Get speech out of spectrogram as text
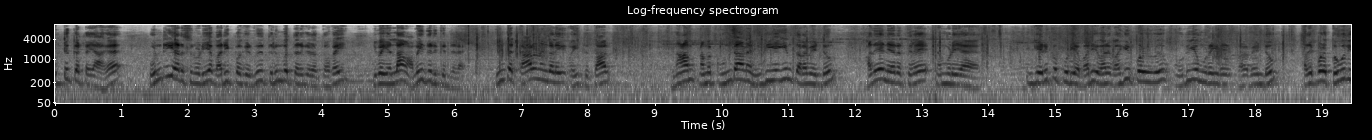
முட்டுக்கட்டையாக ஒன்றிய அரசினுடைய வரிப்பகிர்வு திரும்பத் தருகிற தொகை இவையெல்லாம் அமைந்திருக்கின்றன. இந்த காரணங்களை வைத்துத்தான் நாம் நமக்கு உண்டான நிதியையும் தர வேண்டும். அதே நேரத்திலே நம்முடைய இங்கே இருக்கக்கூடிய வரி வரி வகிப்பொழிவு உரிய முறையில் வர வேண்டும். அதேபோல் தொகுதி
